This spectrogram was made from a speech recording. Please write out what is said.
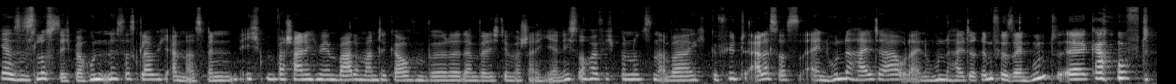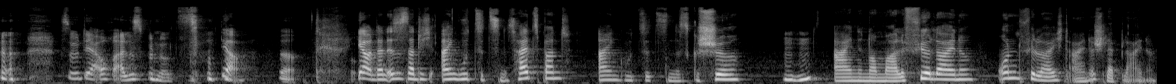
Ja, es ist lustig. Bei Hunden ist das, glaube ich, anders. Wenn ich wahrscheinlich mir einen Bademantel kaufen würde, dann würde ich den wahrscheinlich eher nicht so häufig benutzen. Aber ich gefühlt alles, was ein Hundehalter oder eine Hundehalterin für seinen Hund äh, kauft, das wird ja auch alles benutzt. Ja, Ja. ja, und dann ist es natürlich ein gut sitzendes Halsband, ein gut sitzendes Geschirr, eine normale Führleine und vielleicht eine Schleppleine.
